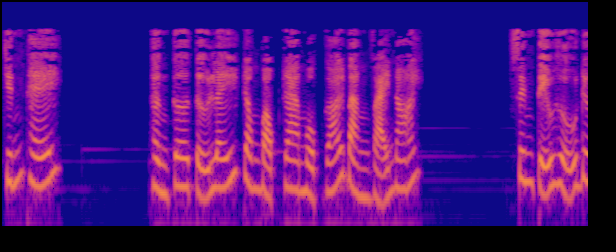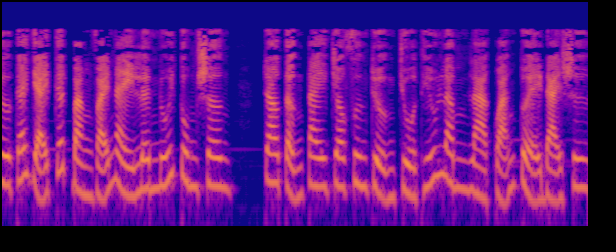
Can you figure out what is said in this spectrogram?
Chính thế. Thần cơ tự lấy trong bọc ra một gói bằng vải nói. Xin tiểu hữu đưa cái giải kết bằng vải này lên núi Tung Sơn, trao tận tay cho phương trượng chùa Thiếu Lâm là Quảng Tuệ Đại Sư.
